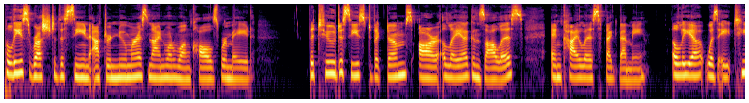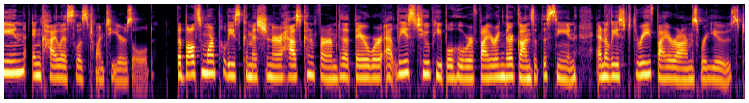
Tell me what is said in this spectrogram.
Police rushed to the scene after numerous 911 calls were made. The two deceased victims are Aaliyah Gonzalez and Kylis Fagbemi. Aaliyah was 18 and Kylis was 20 years old. The Baltimore Police Commissioner has confirmed that there were at least two people who were firing their guns at the scene, and at least three firearms were used.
